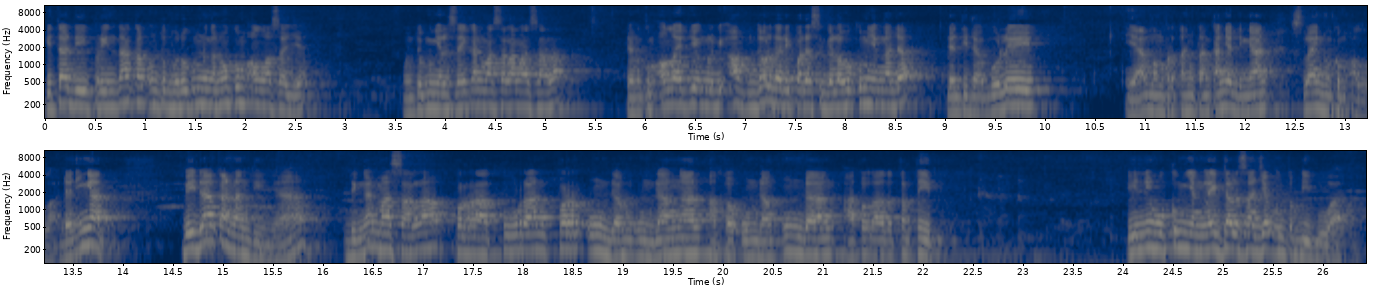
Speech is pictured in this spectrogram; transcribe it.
kita diperintahkan untuk berhukum dengan hukum Allah saja untuk menyelesaikan masalah-masalah dan hukum Allah itu yang lebih afdol daripada segala hukum yang ada dan tidak boleh ya mempertentangkannya dengan selain hukum Allah. Dan ingat, bedakan nantinya dengan masalah peraturan perundang-undangan atau undang-undang atau tata tertib. Ini hukum yang legal saja untuk dibuat.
